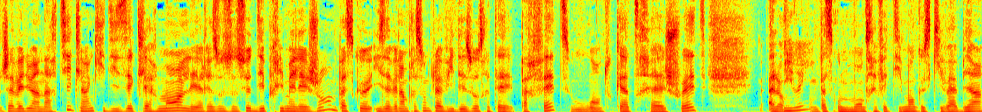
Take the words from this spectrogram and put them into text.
J'avais lu un article hein, qui disait clairement les réseaux sociaux déprimaient les gens parce qu'ils avaient l'impression que la vie des autres était parfaite ou en tout cas très chouette. Alors oui. parce qu'on montre effectivement que ce qui va bien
